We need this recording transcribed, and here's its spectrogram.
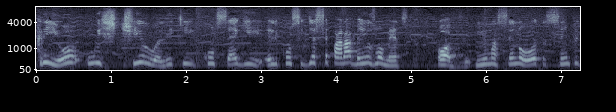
criou um estilo ali que consegue. Ele conseguia separar bem os momentos. Óbvio, em uma cena ou outra, sempre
